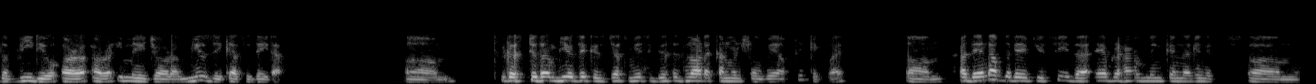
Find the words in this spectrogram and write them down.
the video or, or image or a music as a data. Um, because to them, music is just music. This is not a conventional way of thinking, right? Um, at the end of the day, if you see the Abraham Lincoln, again, it's um,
